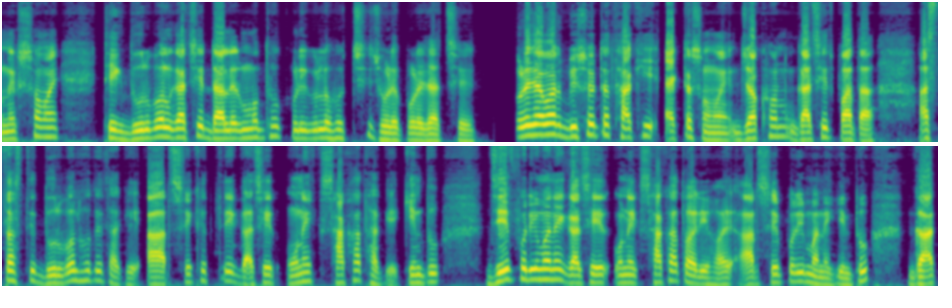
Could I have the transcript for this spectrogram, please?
অনেক সময় ঠিক দুর্বল গাছের ডালের মধ্যেও কুঁড়িগুলো হচ্ছে ঝরে পড়ে যাচ্ছে। পড়ে যাওয়ার বিষয়টা থাকি একটা সময়, যখন গাছের পাতা আস্তে আস্তে দুর্বল হতে থাকে আর সেক্ষেত্রে গাছের অনেক শাখা থাকে, কিন্তু যে পরিমাণে গাছের অনেক শাখা তৈরি হয় আর সে পরিমাণে কিন্তু গাছ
